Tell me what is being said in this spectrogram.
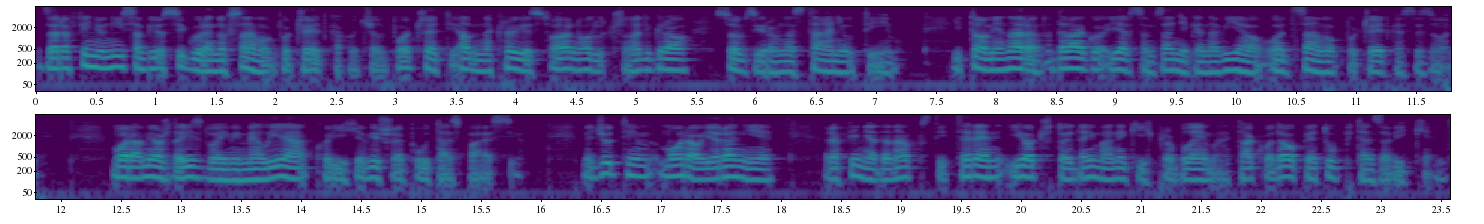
Za Rafinju nisam bio siguran dok samog početka hoće li početi, ali na kraju je stvarno odlično odigrao s obzirom na stanje u timu i to mi je naravno drago jer sam za njega navijao od samog početka sezone. Moram još da izdvojim i Melija koji ih je više puta spasio. Međutim, morao je ranije Rafinja da napusti teren i očito je da ima nekih problema, tako da opet upitan za vikend.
